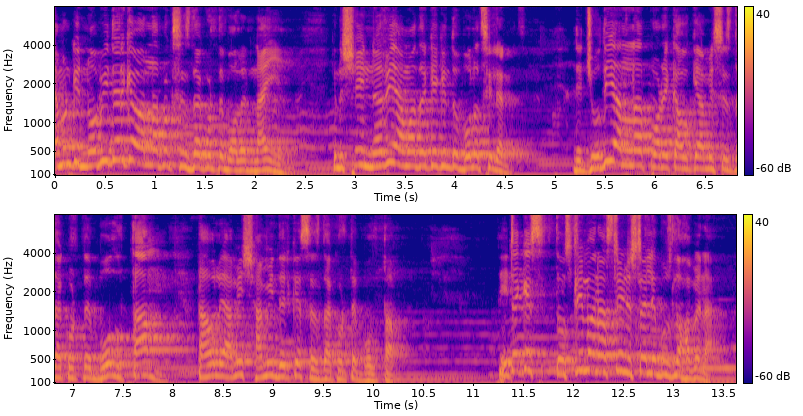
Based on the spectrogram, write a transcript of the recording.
এমনকি নবীদেরকেও আল্লাহ পাক সিজদা করতে বলেন নাই। কিন্তু সেই নবী আমাদেরকে কিন্তু বলেছিলেন যে, যদি আল্লাহ পরে কাউকে আমি সিজদা করতে বলতাম, তাহলে আমি স্বামীদেরকে সিজদা করতে বলতাম। এটাকে তসলিমা নাসরিন স্টাইলে বুঝলে হবে না।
